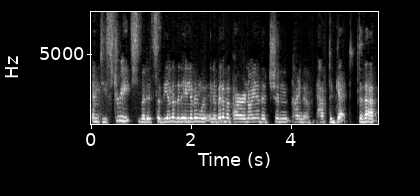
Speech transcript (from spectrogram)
empty streets. But it's at the end of the day living in a bit of a paranoia that shouldn't kind of have to get to that.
